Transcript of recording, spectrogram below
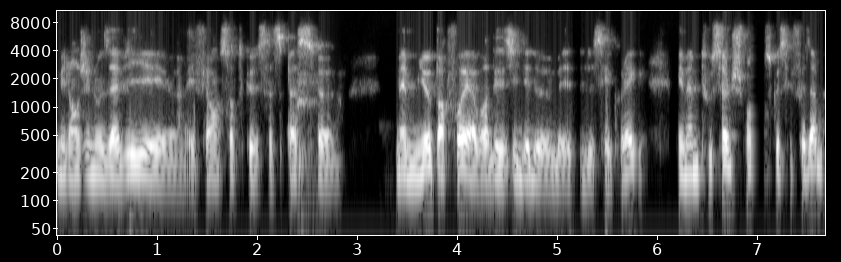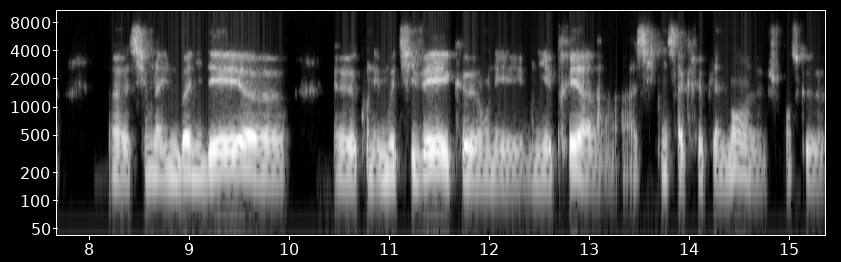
mélanger nos avis et, et, faire en sorte que ça se passe même mieux parfois et avoir des idées de, de, ses collègues. Mais même tout seul, je pense que c'est faisable. si on a une bonne idée, euh, qu'on est motivé et qu'on on y est prêt à, s'y consacrer pleinement, euh, je pense qu'il ne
